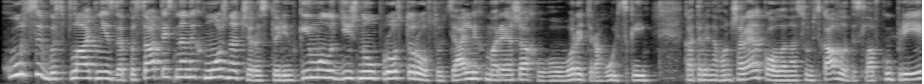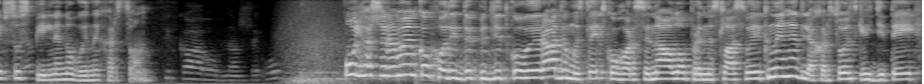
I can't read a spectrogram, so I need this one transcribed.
Курси безплатні. Записатись на них можна через сторінки молодіжного простору у соціальних мережах, говорить Рагульський. Катерина Гончаренко, Олена Сумська, Владислав Купрієв, Суспільне новини Херсон. Ольга Шеременко входить до підліткової ради мистецького арсеналу. Принесла свої книги для херсонських дітей.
